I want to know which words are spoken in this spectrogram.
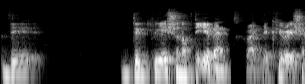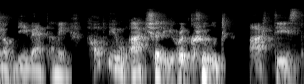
the the creation of the event, right? The curation of the event. I mean, how do you actually recruit artists,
